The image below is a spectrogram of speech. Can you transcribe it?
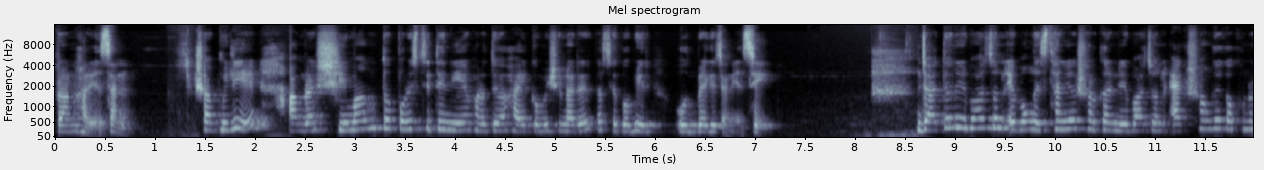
প্রাণ হারিয়েছেন। সব মিলিয়ে আমরা সীমান্ত পরিস্থিতি নিয়ে ভারতীয় হাই কমিশনারের কাছে গভীর উদ্বেগে জানিয়েছি। জাতীয় নির্বাচন এবং স্থানীয় সরকার নির্বাচন একসঙ্গে কখনো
